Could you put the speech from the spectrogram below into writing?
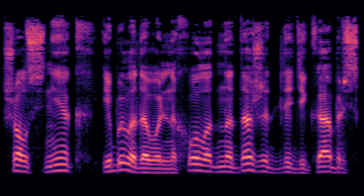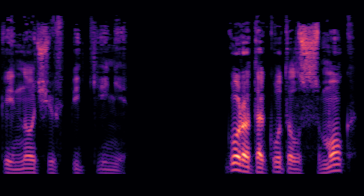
Шел снег, и было довольно холодно даже для декабрьской ночи в Пекине. Город окутал смог,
